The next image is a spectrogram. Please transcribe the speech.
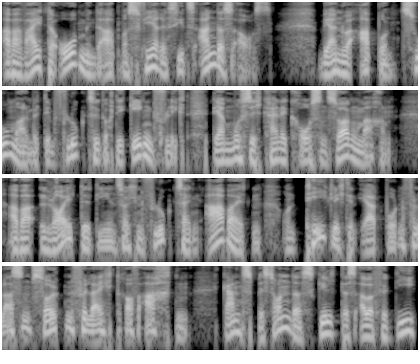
Aber weiter oben in der Atmosphäre sieht's anders aus. Wer nur ab und zu mal mit dem Flugzeug durch die Gegend fliegt, der muss sich keine großen Sorgen machen. Aber Leute, die in solchen Flugzeugen arbeiten und täglich den Erdboden verlassen, sollten vielleicht darauf achten. Ganz besonders gilt das aber für die,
